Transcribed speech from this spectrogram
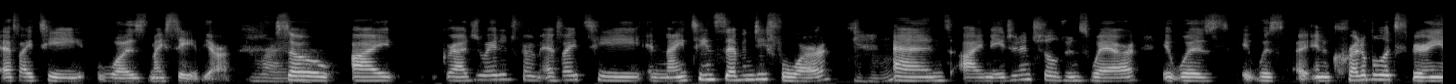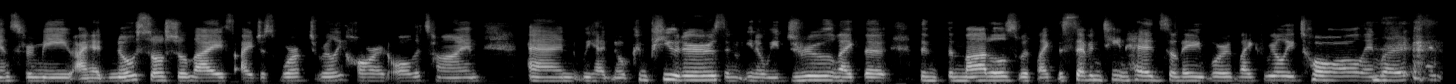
FIT was my savior. Right. So I graduated from FIT in 1974 mm-hmm. and I majored in children's wear. It was it was an incredible experience for me. I had no social life. I just worked really hard all the time and we had no computers and you know we drew like the, the the, models with like the 17 heads so they were like really tall and right and,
